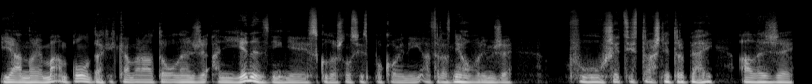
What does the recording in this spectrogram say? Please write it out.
Ja, no ja mám plno takých kamarátov, len že ani jeden z nich nie je v skutočnosti spokojný. A teraz nehovorím, že fú, všetci strašne trpia, hej, ale že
